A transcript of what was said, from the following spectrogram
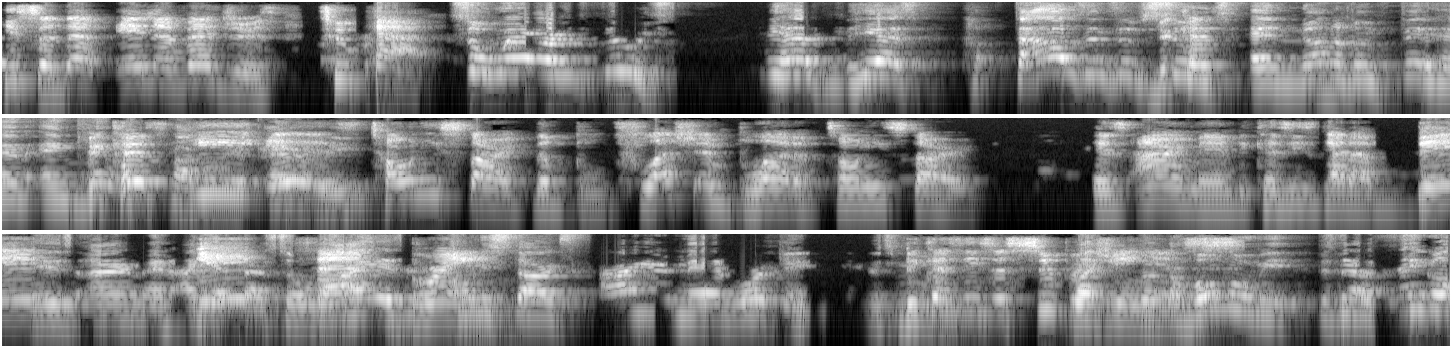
He said that in Avengers to Cap. So where are his suits? He has he has thousands of Because- suits and none of them fit him and can't Because he apparently. is Tony Stark, the b- flesh and blood of Tony Stark is Iron Man because he's got a big. is Iron Man. I Big get that. So why is brain. Tony Stark's Iron Man working? Because he's a super like, genius. The, the whole movie, there's not a single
